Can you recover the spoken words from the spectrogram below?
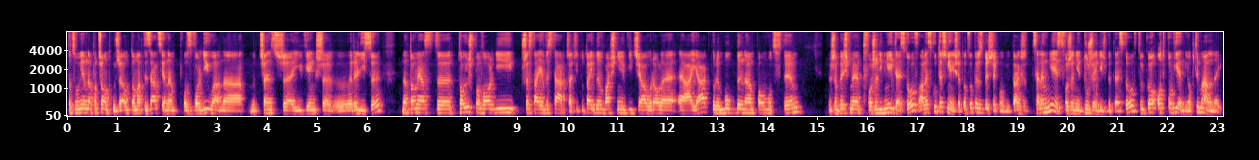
To, co mówiłem na początku, że automatyzacja nam pozwoliła na częstsze i większe e, releasy, Natomiast e, to już powoli przestaje wystarczać. I tutaj bym właśnie widział rolę AI, który mógłby nam pomóc w tym, żebyśmy tworzyli mniej testów, ale skuteczniejsze. To, co też Zbyszek mówił, tak? że celem nie jest tworzenie dużej liczby testów, tylko odpowiedniej, optymalnej.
